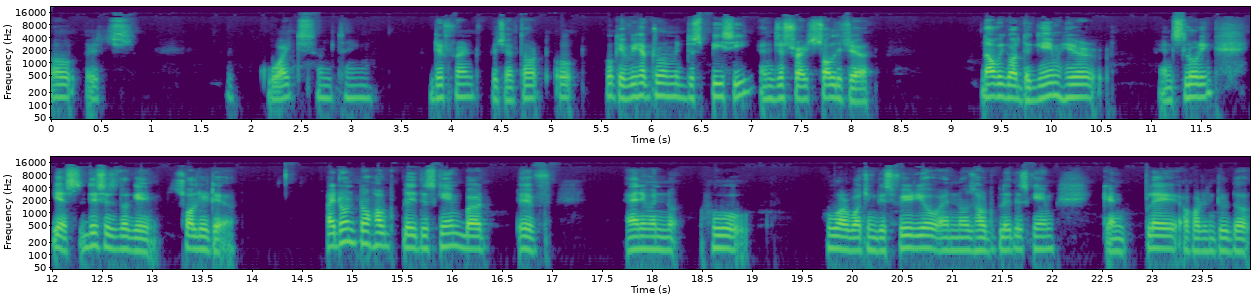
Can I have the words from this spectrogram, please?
Oh it's quite something different which I thought oh okay we have to remove this PC and just write solitaire. Now we got the game here and it's loading. Yes this is the game solitaire. I don't know how to play this game but if anyone who who are watching this video and knows how to play this game can play according to the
